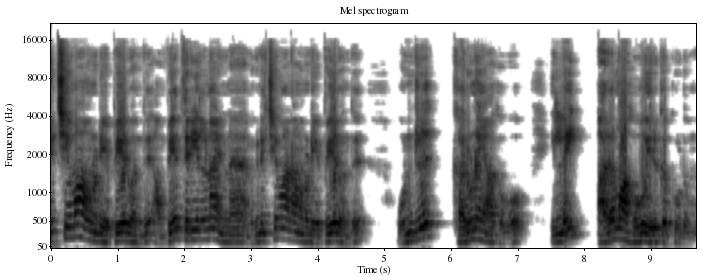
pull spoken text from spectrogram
நிச்சயமாக அவனுடைய பேர் வந்து அவன் பேர் தெரியலனா என்ன? மிக நிச்சயமாக நான் அவனுடைய பேர் வந்து ஒன்று கருணையாகவோ இல்லை அறமாகவோ இருக்கக்கூடும்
